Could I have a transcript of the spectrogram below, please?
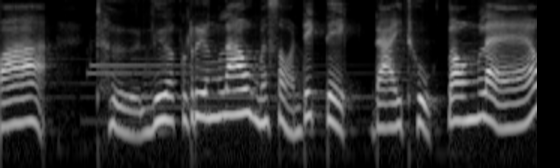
ว่า เธอเลือกเรื่องเล่ามาสอนเด็กๆ ได้ถูกต้องแล้ว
